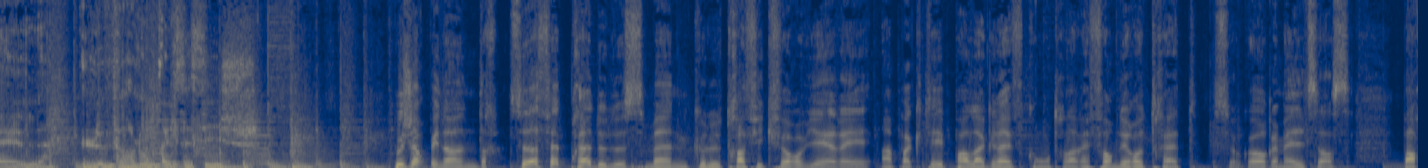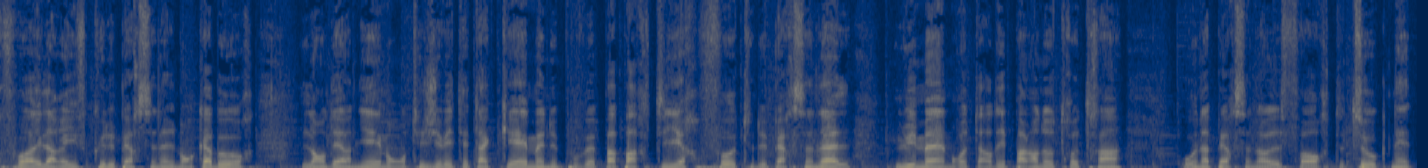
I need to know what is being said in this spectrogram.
DKL, le parlons s'affiche. Cela fait près de deux semaines que le trafic ferroviaire est impacté par la grève contre la réforme des retraites. Parfois, il arrive que le personnel manque à bord. L'an dernier, mon TGV était à quai mais ne pouvait pas partir, faute de personnel, lui-même retardé par un autre train. Una personnel forte Zugnet.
